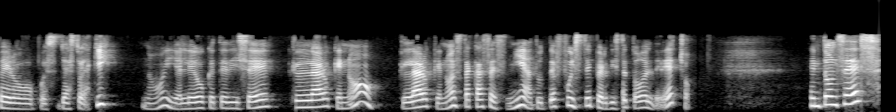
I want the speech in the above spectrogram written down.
pero pues ya estoy aquí, ¿no? Y el Leo que te dice, claro que no, claro que no, esta casa es mía, tú te fuiste y perdiste todo el derecho. Entonces,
